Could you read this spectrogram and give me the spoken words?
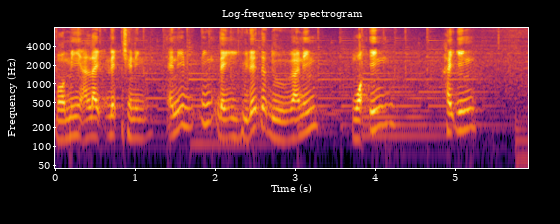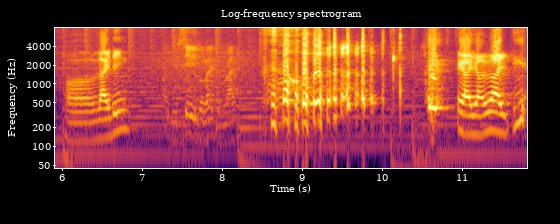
For me, I like leg training. Anything that is related to running, walking, hiking, or riding. You say you don't like to run. yeah, you're right. you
